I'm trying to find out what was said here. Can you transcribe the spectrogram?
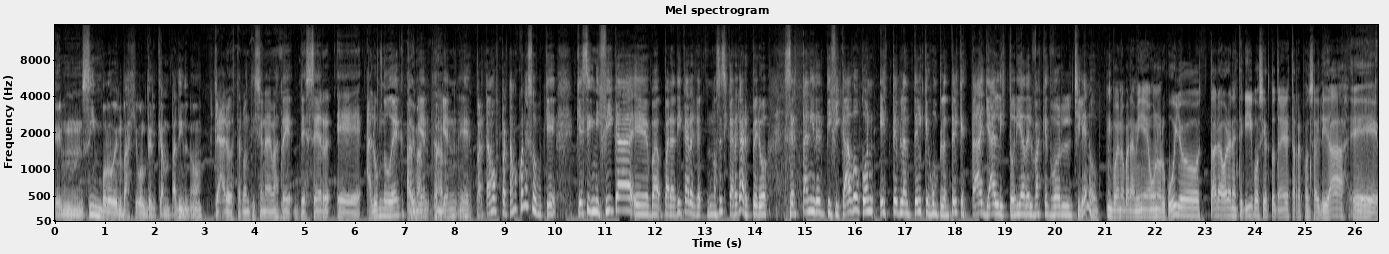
en símbolo del básquetbol del campanil, ¿no? Claro, esta condición además de, ser eh, alumno UDEC, también, también eh, partamos, partamos con eso. ¿Qué, qué significa eh, para ti cargar, no sé si cargar, pero ser tan identificado con este plantel que es un plantel que está ya en la historia del básquetbol chileno? Bueno, para mí es un orgullo estar ahora en este equipo, ¿cierto? Tener esta responsabilidad. he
